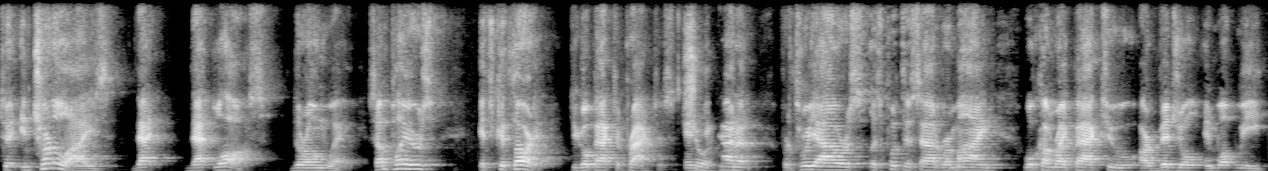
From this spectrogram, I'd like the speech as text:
to internalize that that loss their own way. Some players, it's cathartic to go back to practice and sure. kind of for three hours. Let's put this out of our mind. We'll come right back to our vigil and what we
